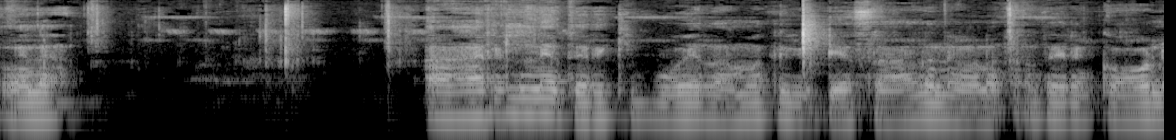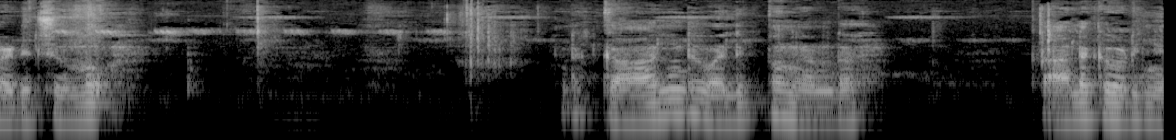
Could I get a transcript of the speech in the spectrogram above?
അങ്ങനെ ആരലിനെ തിരക്കി പോയ നമുക്ക് കിട്ടിയ സാധനമാണ്. അദ്ദേഹം കോൾ അടിച്ചെന്നു എന്റെ കാലിന്റെ വലിപ്പം കണ്ട? കാലൊക്കെ ഒടിഞ്ഞു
